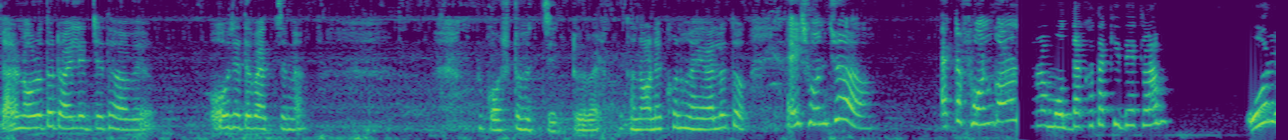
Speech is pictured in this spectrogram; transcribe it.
কারণ ওরও তো টয়লেট যেতে হবে, ও যেতে পারছে না। কষ্ট হচ্ছে একটু এবার। কারণ অনেকক্ষণ হয়ে গেল তো। এই শুনছ? একটা ফোন করো। আমরা মোদ্দা কথা কি দেখলাম? ওর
